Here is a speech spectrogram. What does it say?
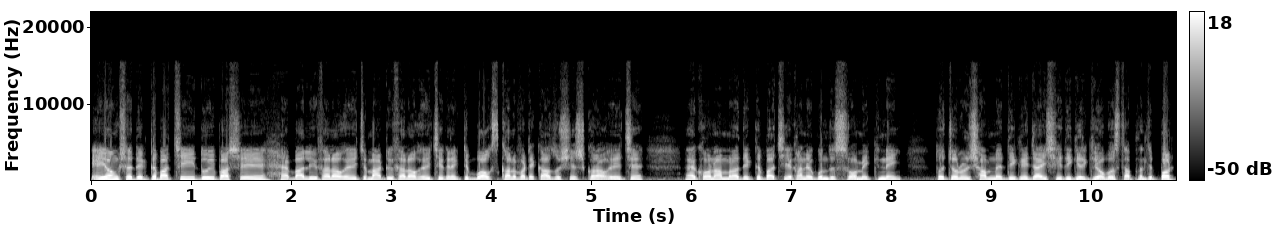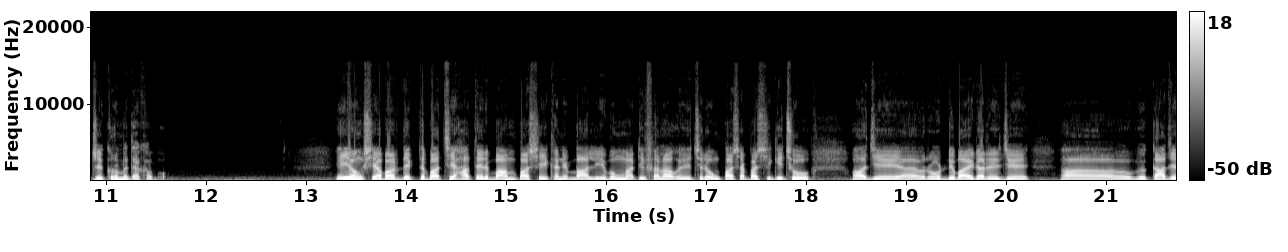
এই অংশে দেখতে পাচ্ছি দুই পাশে হ্যাঁ, বালি ফেলা হয়েছে মাটি ফেলা হয়েছে এখানে একটি বক্স কালভার্টে কাজও শেষ করা হয়েছে। এখন আমরা দেখতে পাচ্ছি এখানে কিন্তু শ্রমিক নেই। তো চলুন সামনের দিকে যাই সেদিকের কি অবস্থা আপনাদের পর্যায়ক্রমে দেখাবো। এই অংশে আবার দেখতে পাচ্ছি হাতের বাম পাশে এখানে বালি এবং মাটি ফেলা হয়েছিল এবং পাশাপাশি কিছু যে রোড ডিভাইডারের যে কাজে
